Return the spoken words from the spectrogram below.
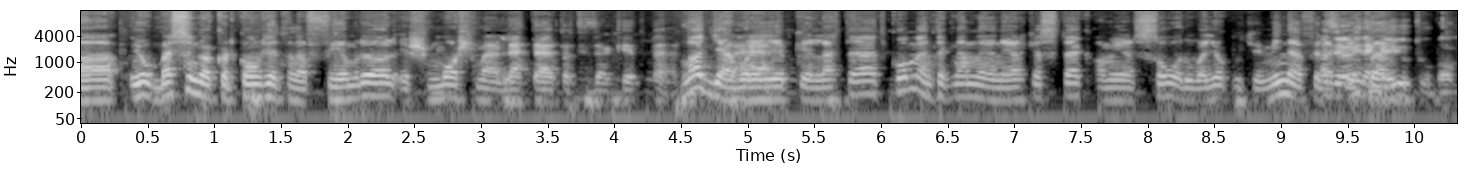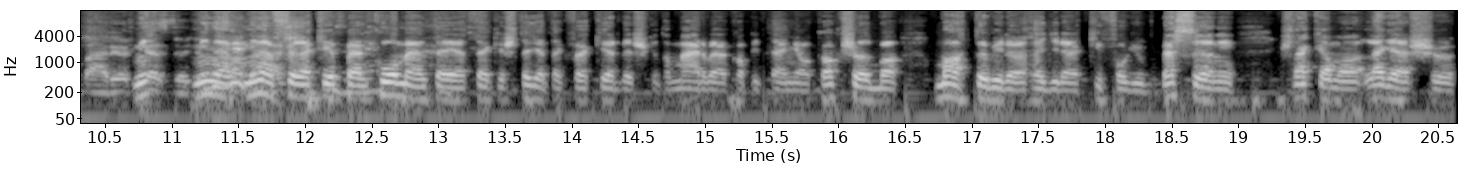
A, jó, beszéljünk akkor konkrétan a filmről, és most már letelt a 12 perc. nagyjából Le- egyébként letelt, kommentek nem nagyon érkeztek, amiért szomorú vagyok, úgyhogy Azért mindenki a mindenféleképpen, Youtube-on várja, hogy mi, kezdődjön. minden, mindenféleképpen kommenteljetek és tegyetek fel kérdéseket a Marvel kapitányjal kapcsolatban. Ma a többiről hegyre ki fogjuk beszélni, és nekem a legelső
